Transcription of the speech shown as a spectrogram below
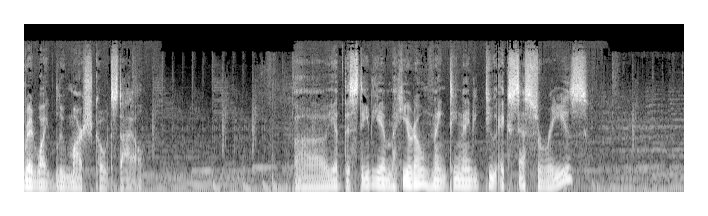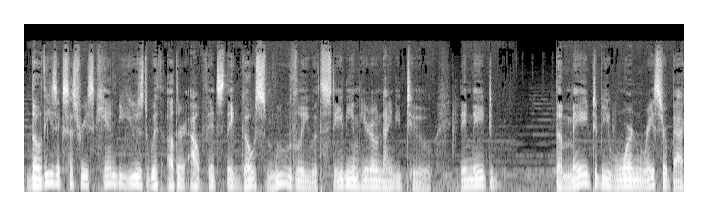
red, white, blue marsh coat style. Uh, you have the Stadium Hero 1992 accessories. Though these accessories can be used with other outfits, they go smoothly with Stadium Hero 92. They made to the made to be worn racerback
